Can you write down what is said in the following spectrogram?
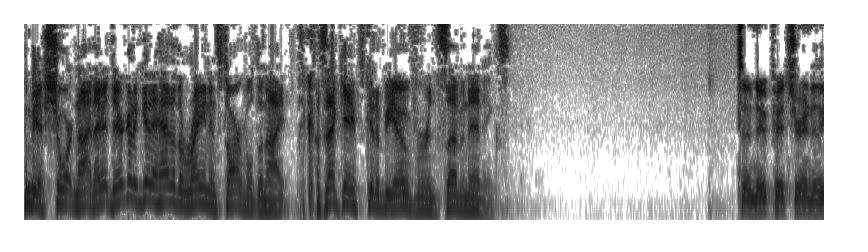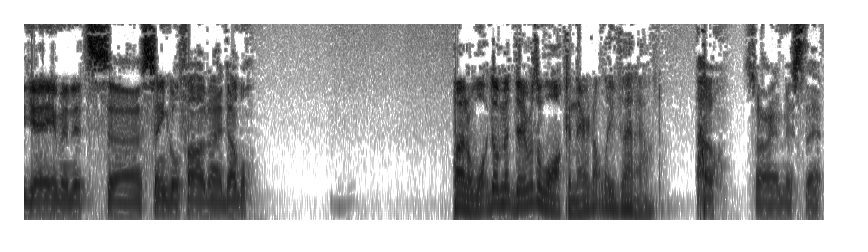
Gonna be a short night. They're, they're gonna get ahead of the rain in Starkville tonight because that game's gonna be over in seven innings. It's a new pitcher into the game, and it's uh, single followed by a double. There was a walk in there. Don't leave that out. Oh, sorry, I missed that.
